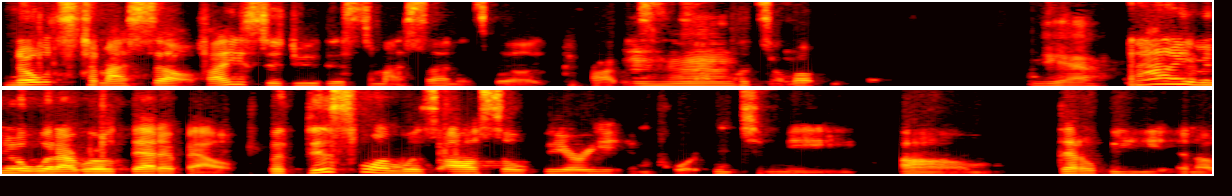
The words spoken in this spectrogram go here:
notes to myself. I used to do this to my son as well. You could probably mm-hmm. put some up. Yeah. And I don't even know what I wrote that about, but this one was also very important to me um, that'll be in a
